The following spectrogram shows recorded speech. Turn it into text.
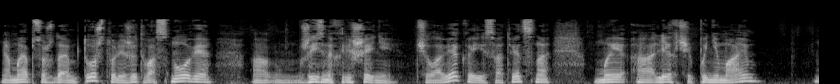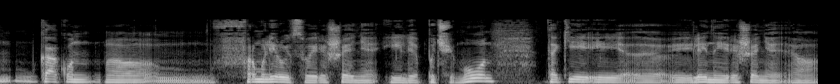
мы обсуждаем то, что лежит в основе а, жизненных решений человека, и, соответственно, мы легче понимаем как он э, формулирует свои решения или почему он такие э, или иные решения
